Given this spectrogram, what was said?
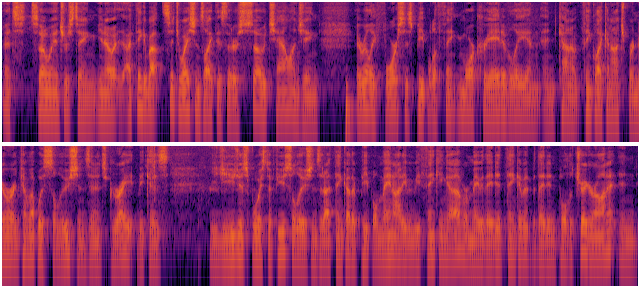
That's so interesting. You know, I think about situations like this that are so challenging. It really forces people to think more creatively and, and kind of think like an entrepreneur and come up with solutions. And it's great because you, you just voiced a few solutions that I think other people may not even be thinking of, or maybe they did think of it, but they didn't pull the trigger on it. And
